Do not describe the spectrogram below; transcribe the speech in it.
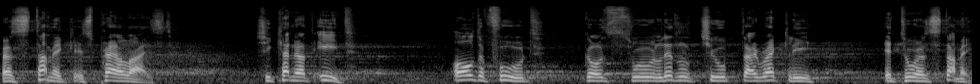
Her stomach is paralyzed. She cannot eat. All the food goes through a little tube directly into her stomach.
